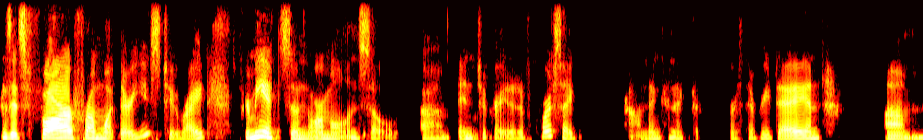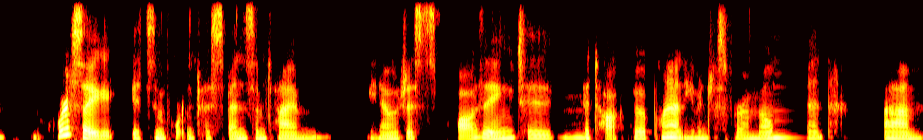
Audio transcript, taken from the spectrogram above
because it's far from what they're used to right? For me it's so normal and so um, integrated. Of course i ground and connect to earth every day and um, of course i it's important to spend some time you know just pausing to mhm, to talk to a plant even just for a moment. Um,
